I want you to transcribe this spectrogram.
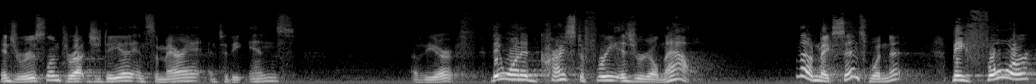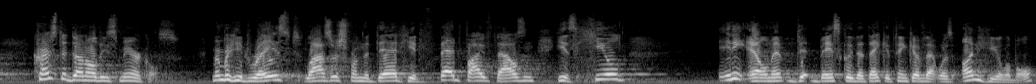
in Jerusalem, throughout Judea and Samaria, and to the ends of the earth. They wanted Christ to free Israel now. That would make sense, wouldn't it? Before Christ had done all these miracles. Remember, he'd raised Lazarus from the dead, he had fed 5,000, he has healed any ailment, basically, that they could think of that was unhealable.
